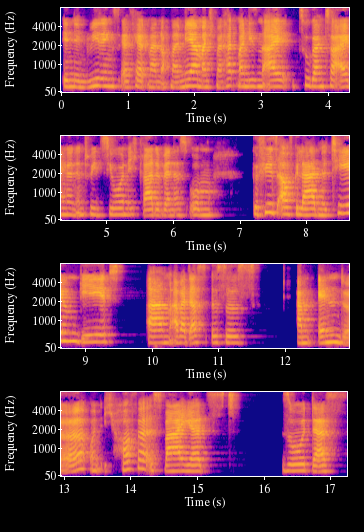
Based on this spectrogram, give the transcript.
in den Readings erfährt man nochmal mehr. Manchmal hat man diesen Zugang zur eigenen Intuition nicht, gerade wenn es um gefühlsaufgeladene Themen geht. Ähm, aber das ist es am Ende. Und ich hoffe, es war jetzt so, dass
